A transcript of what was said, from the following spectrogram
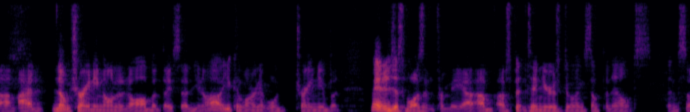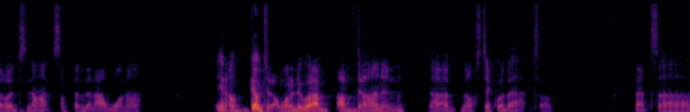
Um, I had no training on it at all, but they said, you know, oh, you can learn it. We'll train you. But man, it just wasn't for me. I, I've, I've spent 10 years doing something else. And so it's not something that I want to, you know, go to. I want to do what I've, I've done and, uh, no, stick with that. So that's, uh,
